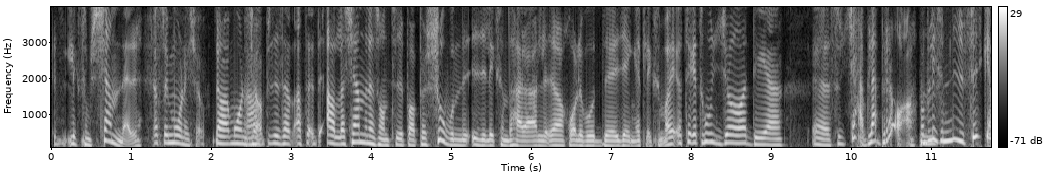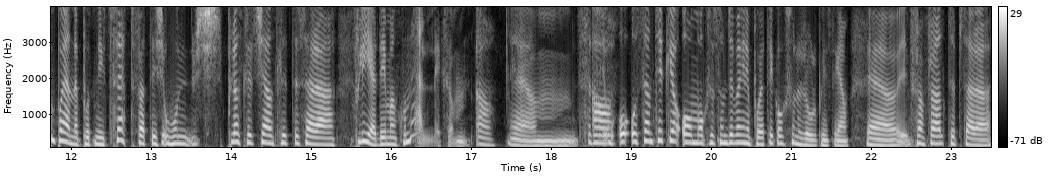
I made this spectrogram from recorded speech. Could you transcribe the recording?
liksom känner. Alltså i morning show. Ja, morning show, Ja. precis att, att alla känner en sån typ av person i liksom det här Hollywood-gänget liksom. Och Jag tycker att hon gör det eh, så jävla bra. Man blir liksom nyfiken på henne på ett nytt sätt för att det, hon plötsligt känns lite så här flerdimensionell liksom. Ja. Så att, Ja. och, och sen tycker jag om också som du var inne på, jag tycker också hon är rolig på Instagram. Eh, framförallt typ så här,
